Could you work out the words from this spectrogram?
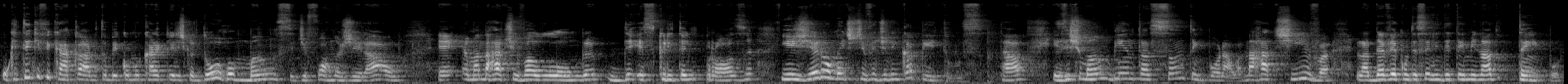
O que tem que ficar claro também como característica do romance, de forma geral, é, é uma narrativa longa, escrita em prosa e geralmente dividida em capítulos. Tá? Existe uma ambientação temporal. A narrativa ela deve acontecer em determinado tempo,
